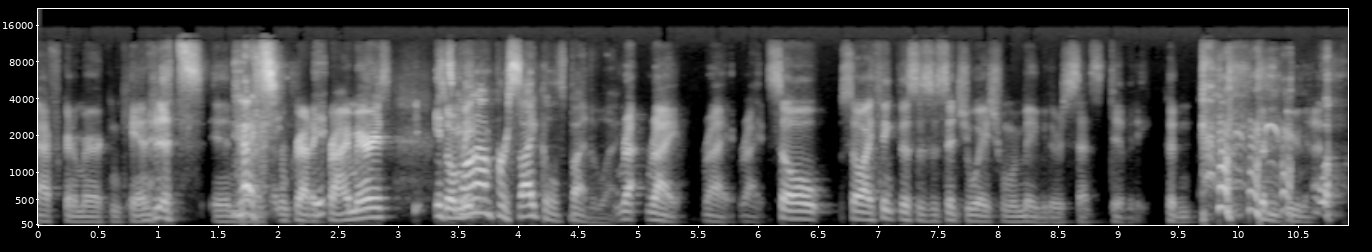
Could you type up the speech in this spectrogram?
African American candidates in uh, Democratic It- primaries. It's So gone me- on for cycles, by the way. Right, right, right, right. So, so I think this is a situation where maybe there's sensitivity. Couldn't couldn't do that. well,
